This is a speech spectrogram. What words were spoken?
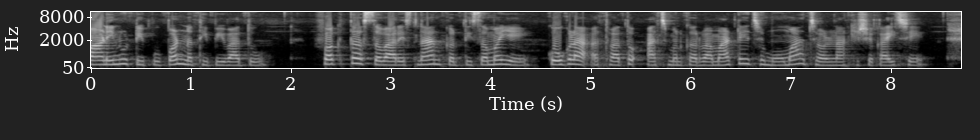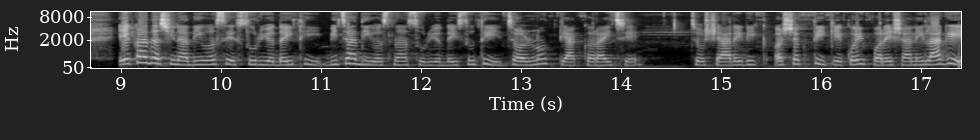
પાણીનું ટીપું પણ નથી પીવાતું. ફક્ત સવારે સ્નાન કરતી સમયે કોગળા અથવા તો આચમન કરવા માટે જ મોંમાં જળ નાખી શકાય છે. એકાદશીના દિવસે સૂર્યોદયથી બીજા દિવસના સૂર્યોદય સુધી જળનો ત્યાગ કરાય છે. જો શારીરિક અશક્તિ કે કોઈ પરેશાની લાગે,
